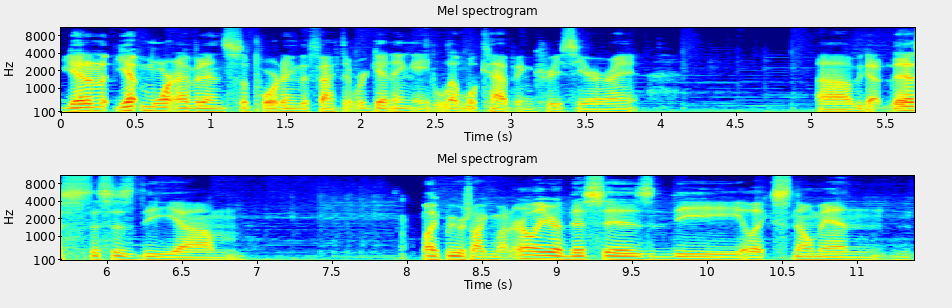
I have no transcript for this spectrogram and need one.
yet yet more evidence supporting the fact that we're getting a level cap increase here, right? Uh, we got this. This is the um, like we were talking about earlier. This is the like snowman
